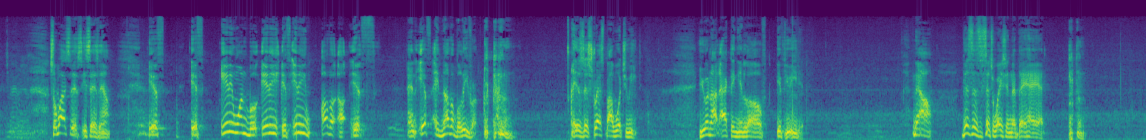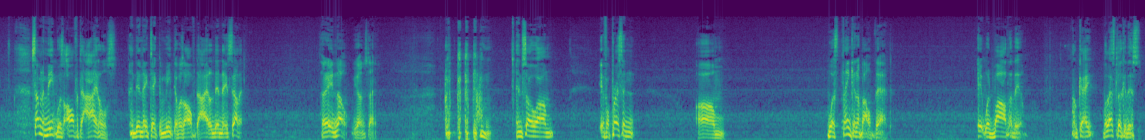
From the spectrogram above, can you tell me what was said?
So watch this. He says now, if if anyone any if any other uh, if and if another believer is distressed by what you eat, you are not acting in love if you eat it. Now, this is a situation that they had. Some of the meat was offered to idols and then they take the meat that was off the idol and then they sell it. So they know, you understand? and so um, if a person um, was thinking about that, it would bother them. Okay? But let's look at this.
